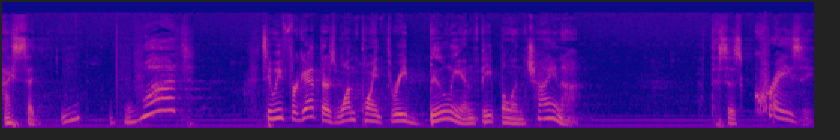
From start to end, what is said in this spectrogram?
I said, What? See, we forget there's 1.3 billion people in China. This is crazy.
